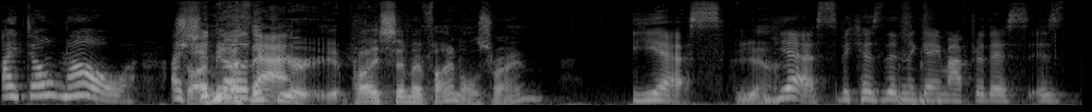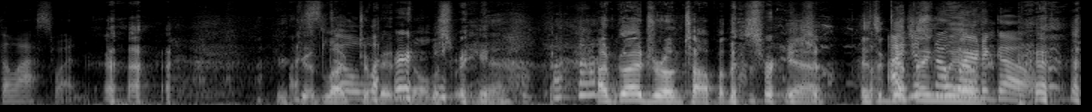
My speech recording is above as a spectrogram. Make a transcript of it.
I don't know. I so should I mean, know I think that. you're probably semifinals, right? Yes. Yeah. Yes, because then the game after this is the last one. Good luck to still Bentonville this week. Yeah. I'm glad you're on top of this, Rachel. Yeah. It's a good I just thing know we where have. to go.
